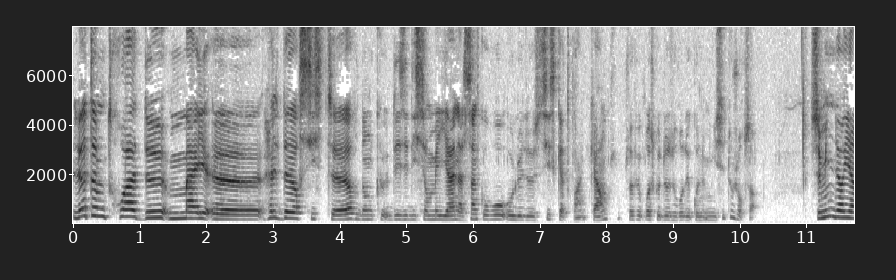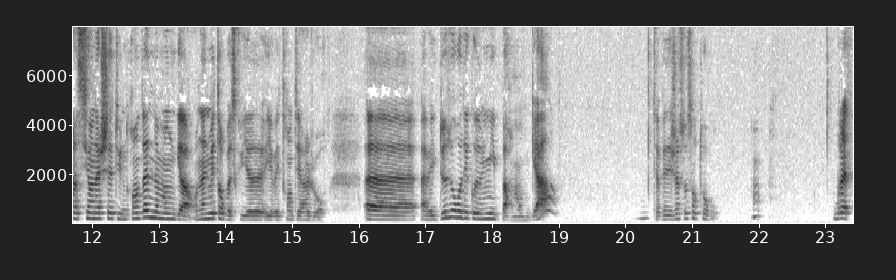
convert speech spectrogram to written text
Le tome 3 de My euh, Elder Sister, donc des éditions Meian à 5 euros au lieu de 6,95. Ça fait presque 2 euros d'économie, c'est toujours ça. Ce mine de rien, si on achète une trentaine de mangas, en admettant parce qu'il y, avait 31 jours, euh, avec 2 euros d'économie par manga, ça fait déjà 60 euros. Hmm. Bref,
